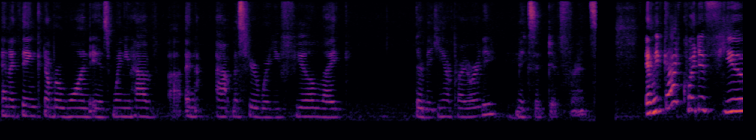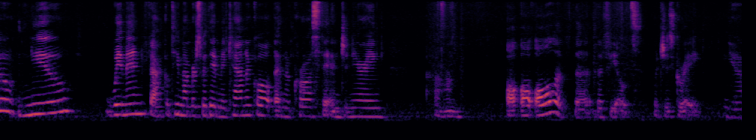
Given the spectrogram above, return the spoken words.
And I think number one is when you have uh, an atmosphere where you feel like they're making a priority, makes a difference. And we've got quite a few new women faculty members within mechanical and across the engineering, um, all, all, of the, the fields, which is great. Yeah,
